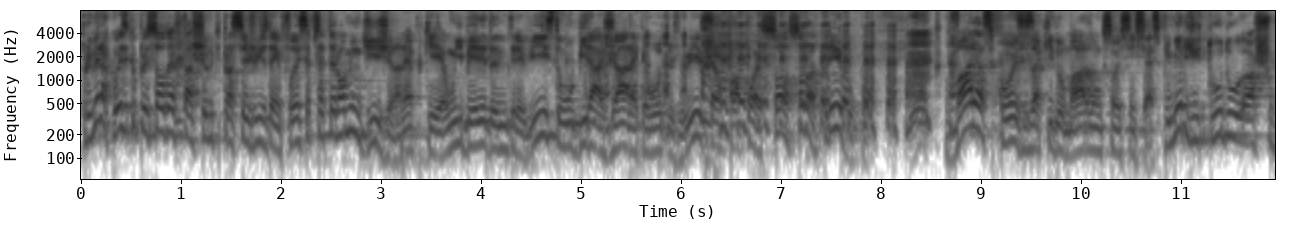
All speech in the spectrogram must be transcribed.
Primeira coisa que o pessoal deve estar tá achando que para ser juiz da infância precisa ter nome indígena, né? Porque é um Iberê dando entrevista, um Ubirajara, que é o outro juiz, que fala, pô, é só, só da tribo, pô. Várias coisas aqui do Marlon que são essenciais. Primeiro de tudo, eu acho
